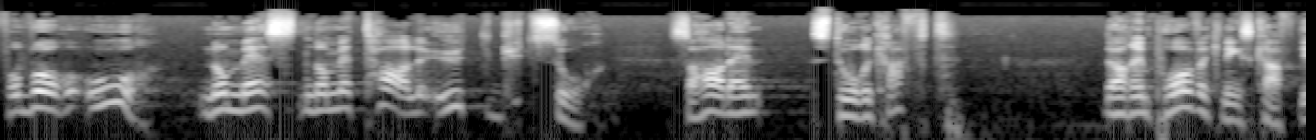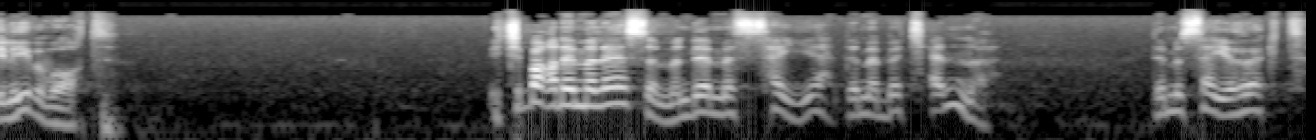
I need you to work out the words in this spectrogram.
For våre ord, når vi, når vi taler ut Guds ord, så har det en stor kraft. Det har en påvirkningskraft i livet vårt. Ikke bare det vi leser, men det vi sier, det vi bekjenner. Det vi sier høyt.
